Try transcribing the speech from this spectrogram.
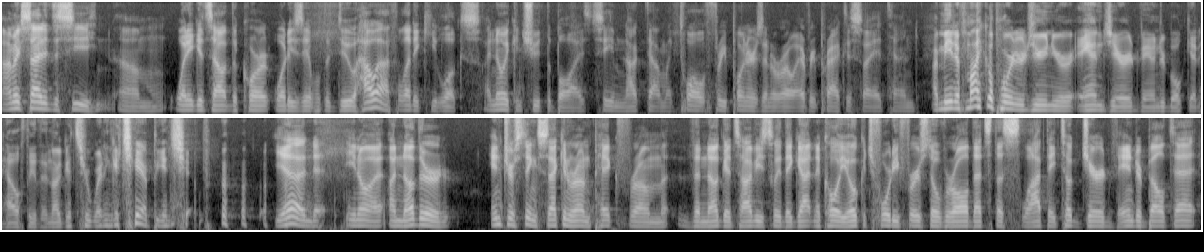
I'm excited to see um, when he gets out the court, what he's able to do, how athletic he looks. I know he can shoot the ball. I see him knock down like 12 three pointers in a row every practice I attend. I mean, if Michael Porter Jr. and Jarred Vanderbilt get healthy, the Nuggets are winning a championship. Yeah, and you know another interesting second round pick from the Nuggets. Obviously, they got Nikola Jokic 41st overall. That's the slot they took Jarred Vanderbilt at.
